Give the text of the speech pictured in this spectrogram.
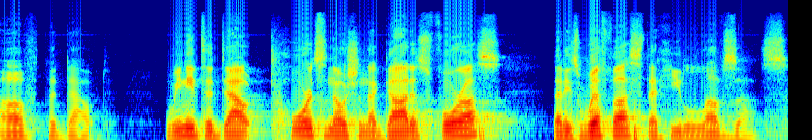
of the doubt. We need to doubt towards the notion that God is for us, that He's with us, that He loves us.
